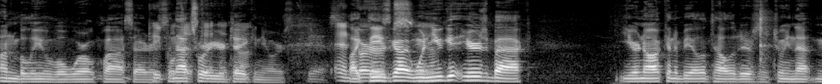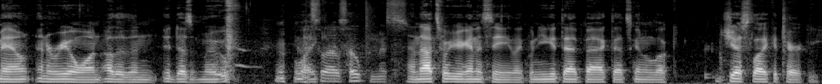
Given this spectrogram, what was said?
unbelievable world class artists, People and that's just where getting you're it done. taking yours. Yes. and like these birds, guys, when yeah. you get yours back, you're not going to be able to tell the difference between that mount and a real one, other than it doesn't move. like, that's what I was hoping. This. and that's what you're going to see. Like when you get that back, that's going to look just like a turkey.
